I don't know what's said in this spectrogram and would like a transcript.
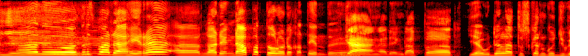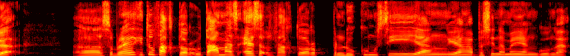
Iya, Aduh, terus pada akhirnya eh, nggak ada yang dapet tuh lo deketin tuh ya. Enggak, enggak ada yang dapat. Ya udahlah terus kan gue juga eh, sebenarnya itu faktor utama eh faktor pendukung sih yang yang apa sih namanya yang gue nggak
